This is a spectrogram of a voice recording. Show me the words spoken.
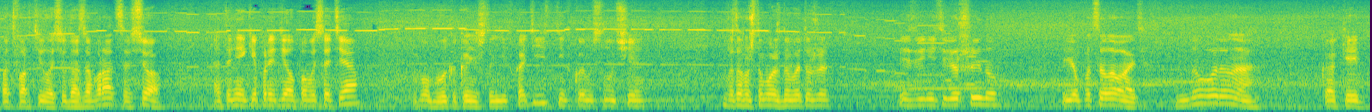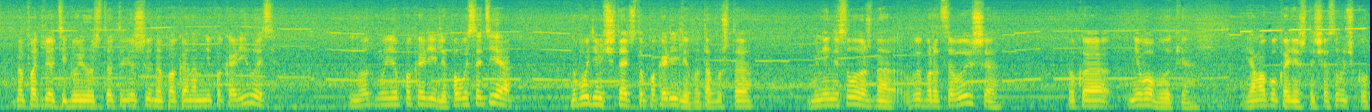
подфартило сюда забраться. Все, это некий предел по высоте. В облако, конечно, не входить ни в коем случае. Потому что можно в эту же, извините, вершину ее поцеловать. Ну вот она. Как я на подлете говорил, что эта вершина пока нам не покорилась. Ну вот мы ее покорили. По высоте, ну будем считать, что покорили, потому что мне несложно выбраться выше, только не в облаке. Я могу, конечно, сейчас ручку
